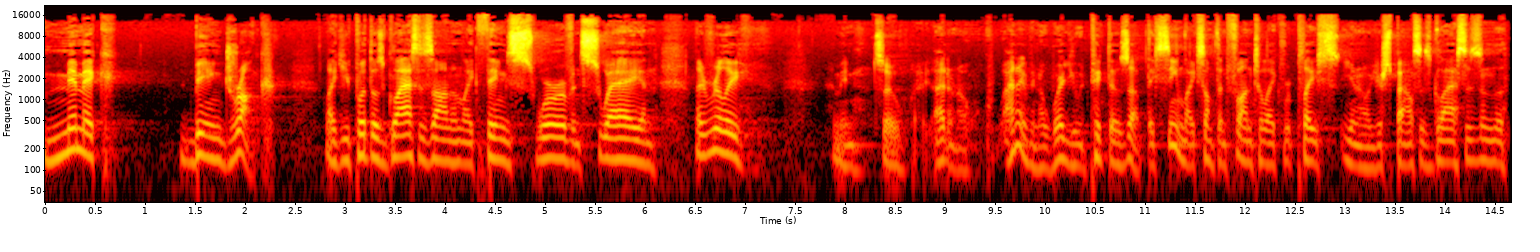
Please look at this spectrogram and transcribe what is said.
mimic being drunk? Like you put those glasses on and like things swerve and sway and they really I mean, so I don't know. I don't even know where you would pick those up. They seem like something fun to like replace, you know, your spouse's glasses in the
